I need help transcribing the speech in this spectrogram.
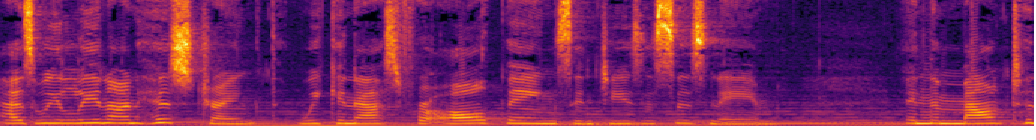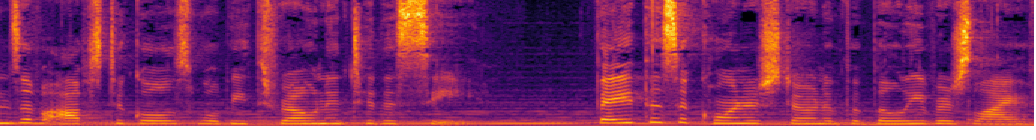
As we lean on His strength, we can ask for all things in Jesus' name, and the mountains of obstacles will be thrown into the sea. Faith is a cornerstone of a believer's life.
